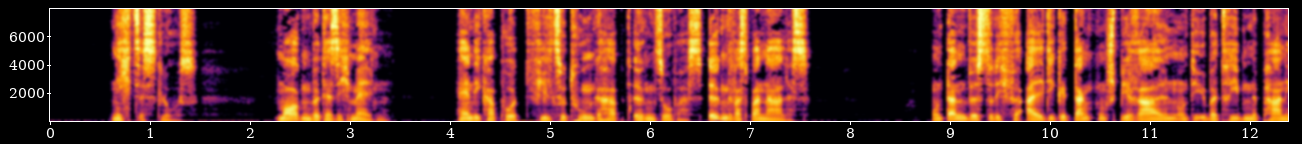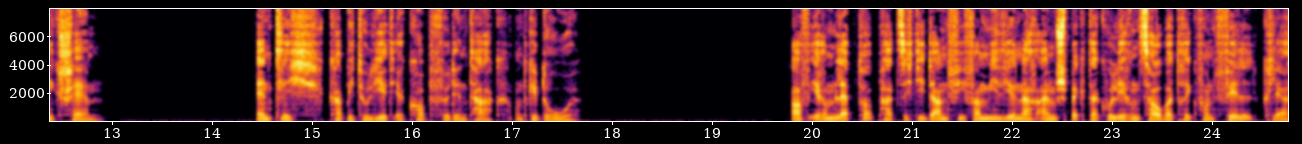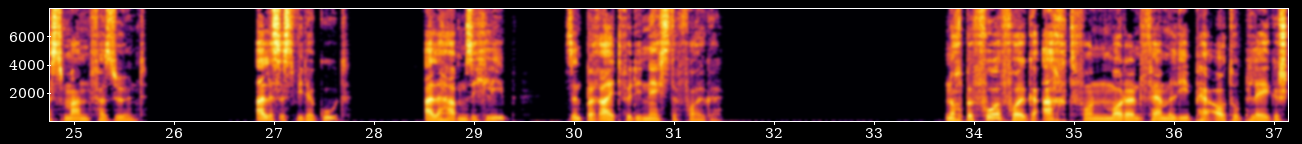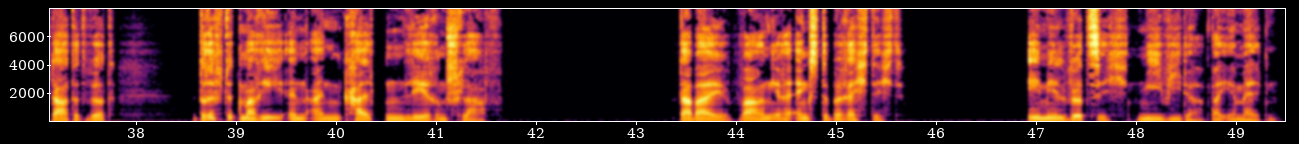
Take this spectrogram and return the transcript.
Nichts ist los. Morgen wird er sich melden. Handy kaputt, viel zu tun gehabt, irgend sowas, irgendwas Banales. Und dann wirst du dich für all die Gedankenspiralen und die übertriebene Panik schämen. Endlich kapituliert ihr Kopf für den Tag und gibt Ruhe. Auf ihrem Laptop hat sich die Dunphy-Familie nach einem spektakulären Zaubertrick von Phil, Claires Mann, versöhnt. Alles ist wieder gut, alle haben sich lieb, sind bereit für die nächste Folge. Noch bevor Folge 8 von Modern Family per Autoplay gestartet wird, driftet Marie in einen kalten, leeren Schlaf. Dabei waren ihre Ängste berechtigt. Emil wird sich nie wieder bei ihr melden.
